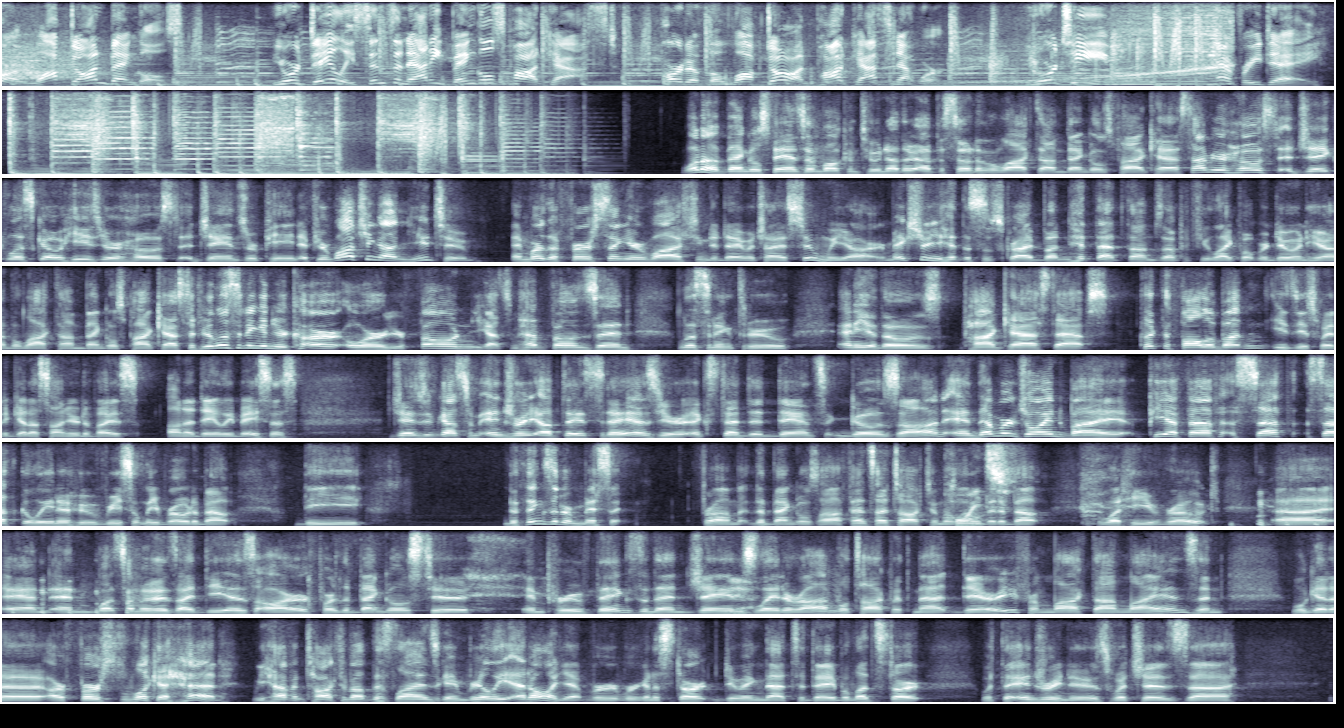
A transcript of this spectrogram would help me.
are Locked On Bengals, your daily Cincinnati Bengals podcast, part of the Locked On Podcast Network. Your team every day. What up, Bengals fans, and welcome to another episode of the Locked On Bengals podcast. I'm your host, Jake Liscow. He's your host, James Rapien. If you're watching on YouTube, and we're the first thing you're watching today, which I assume we are, make sure you hit the subscribe button, hit that thumbs up if you like what we're doing here on the Locked On Bengals podcast. If you're listening in your car or your phone, you got some headphones in, listening through any of those podcast apps, click the follow button, easiest way to get us on your device on a daily basis. James, we've got some injury updates today as your extended dance goes on. And then we're joined by PFF Seth, Seth Galina, who recently wrote about the the things that are missing from the Bengals offense. I talked to him a Points. little bit about what he wrote uh, and and what some of his ideas are for the Bengals to improve things. And then James yeah. later on we'll talk with Matt Dery from Locked On Lions and we'll get a our first look ahead. We haven't talked about this Lions game really at all yet. We're we're going to start doing that today, but let's start with the injury news, which is uh,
